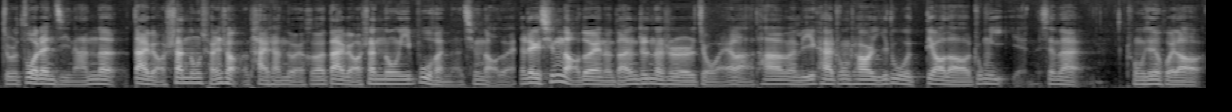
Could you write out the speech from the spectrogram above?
就是坐镇济南的代表山东全省的泰山队和代表山东一部分的青岛队。那这个青岛队呢，咱真的是久违了，他们离开中超一度掉到中乙，现在重新回到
